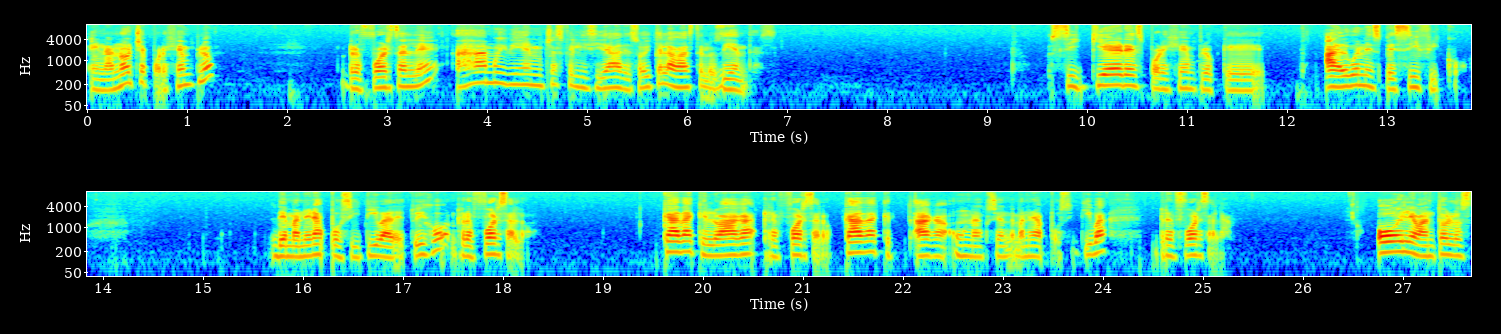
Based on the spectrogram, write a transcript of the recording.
en la noche, por ejemplo, refuérzale, ah, muy bien, muchas felicidades, hoy te lavaste los dientes. Si quieres, por ejemplo, que algo en específico de manera positiva de tu hijo, refuérzalo. Cada que lo haga, refuérzalo. Cada que haga una acción de manera positiva, refuérzala. Hoy levantó los,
